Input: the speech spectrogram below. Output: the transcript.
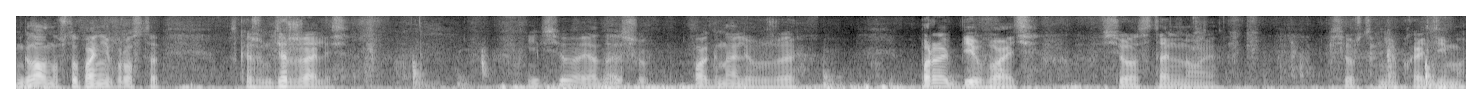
Главное, чтобы они просто, скажем, держались. И все, я дальше погнали уже пробивать все остальное. Все, что необходимо.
